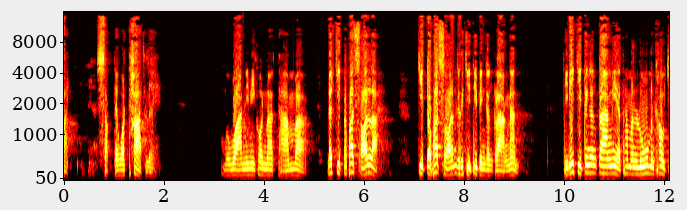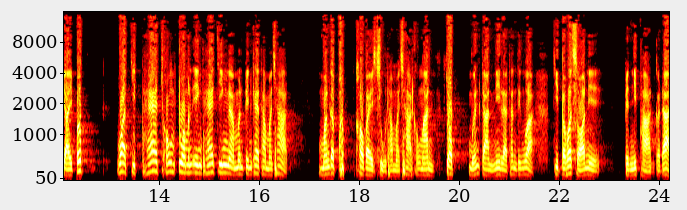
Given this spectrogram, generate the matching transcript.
าตุสักแต่ว่าธาตุเลย เมื่อวานนี้มีคนมาถามว่า แล้วจิตประพัดสอนล่ะ จิตประพัดสอนก็คือจิตที่เป็นกลางๆนั่น ทีนี้จิตเป็นกลางๆเนี่ย ถ้ามันรู้มันเข้าใจปุ๊บว่าจิตแท้ของตัวมันเองแท้จริงน่ะ มันเป็นแค่ธรรมชาติ มันก็พับเข้าไปสู่ธรรมชาติของมัน จบเหมือนกันนี่แหละ ท่านถึงว่า จิตประพัดสอนนี่เป็นนิพพานก็ได้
